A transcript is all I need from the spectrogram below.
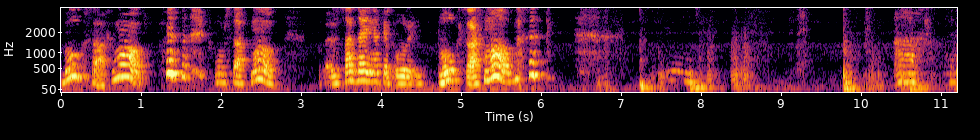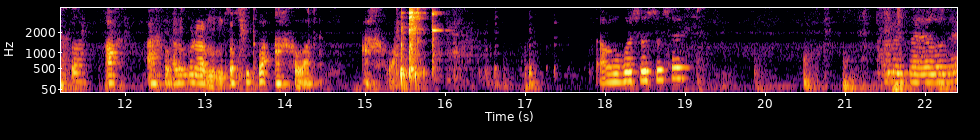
ბულკს ახმობ? პურს ახმობ? სადაინახე პური? ბულკს ახმობ? ახ, ახლა, ახ, ახლა როგორ არ მომწონს სიტყვა ახლა. ახლა. წავუღოსოს ეს. ამას დაელოდე.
